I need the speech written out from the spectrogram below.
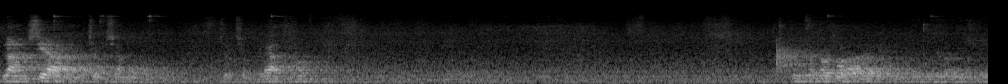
l'ansia la, ce la siamo, ce siamo creata, no? senza calcolare che la decisione.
